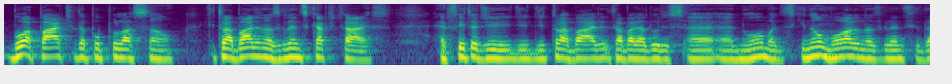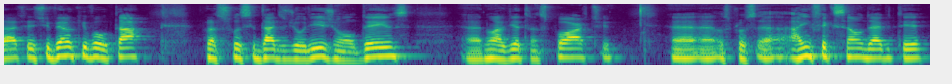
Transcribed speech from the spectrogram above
boa parte da população que trabalha nas grandes capitais é feita de, de, de trabalho, trabalhadores é, é, nômades que não moram nas grandes cidades, eles tiveram que voltar para suas cidades de origem aldeias, não havia transporte, é, é, a infecção deve ter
